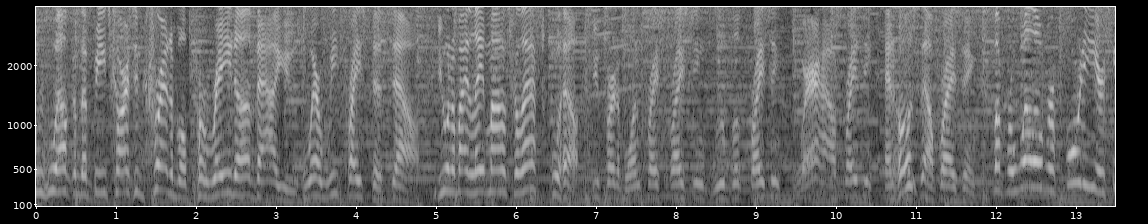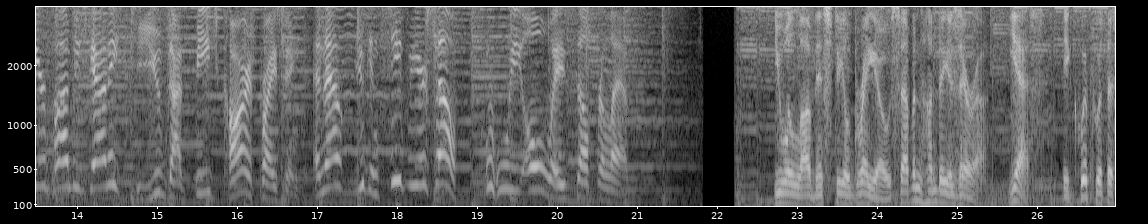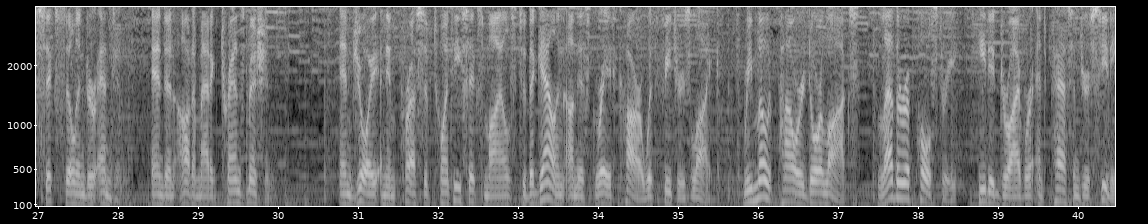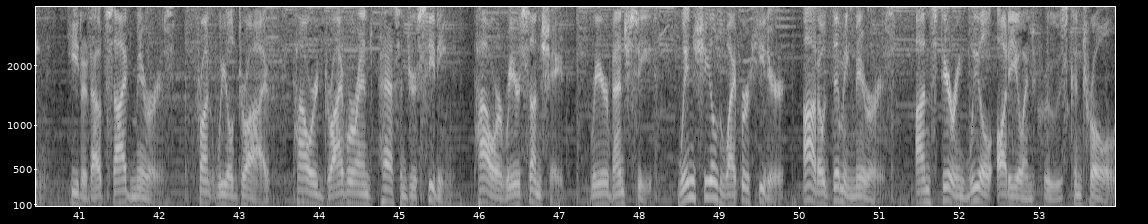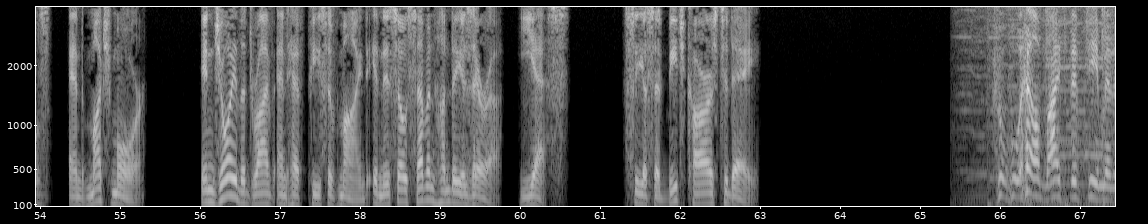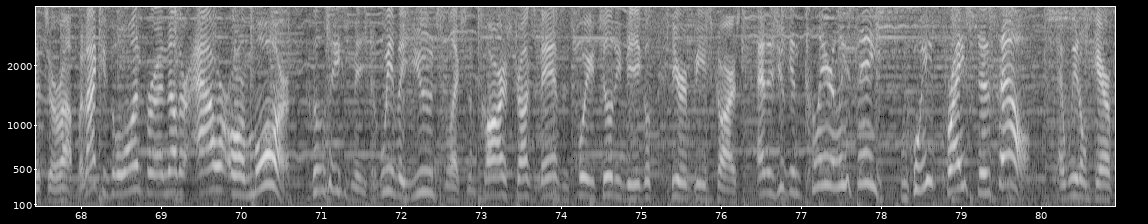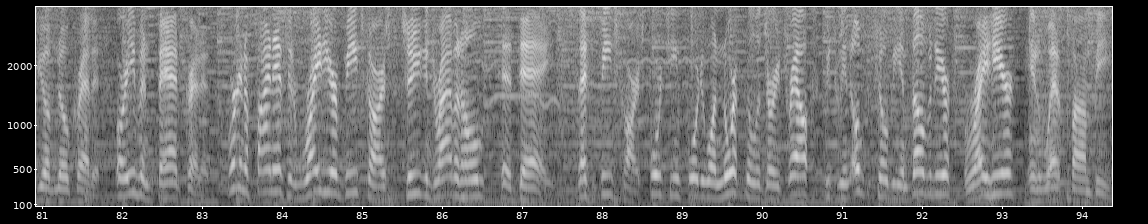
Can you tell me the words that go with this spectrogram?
Welcome to Beach Car's incredible parade of values where we price to sell. You want to buy late models for less? Well, you've heard of one price pricing, blue book pricing, warehouse pricing, and wholesale pricing. But for well over 40 years here in Palm Beach County, you've got Beach Cars pricing. And now you can see for yourself. We always sell for less. You will love this steel gray 07 Hyundai Azera. Yes, equipped with a six-cylinder engine and an automatic transmission. Enjoy an impressive 26 miles to the gallon on this great car with features like remote power door locks, leather upholstery, heated driver and passenger seating, heated outside mirrors, front-wheel drive, powered driver and passenger seating, power rear sunshade, rear bench seat, windshield wiper heater, auto-dimming mirrors, on-steering wheel audio and cruise controls, and much more. Enjoy the drive and have peace of mind in this 07 Hyundai Azera, yes. See us at Beach Cars today. Well, my 15 minutes are up, and I could go on for another hour or more. Believe me, we have a huge selection of cars, trucks, vans, and sport utility vehicles here at Beach Cars. And as you can clearly see, we price to sell. And we don't care if you have no credit or even bad credit. We're going to finance it right here at Beach Cars so you can drive it home today. That's Beach Cars, 1441 North Military Trail between Okeechobee and Belvedere, right here in West Palm Beach.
